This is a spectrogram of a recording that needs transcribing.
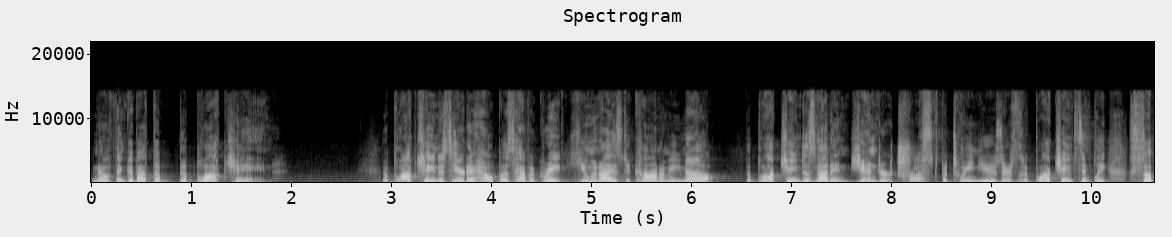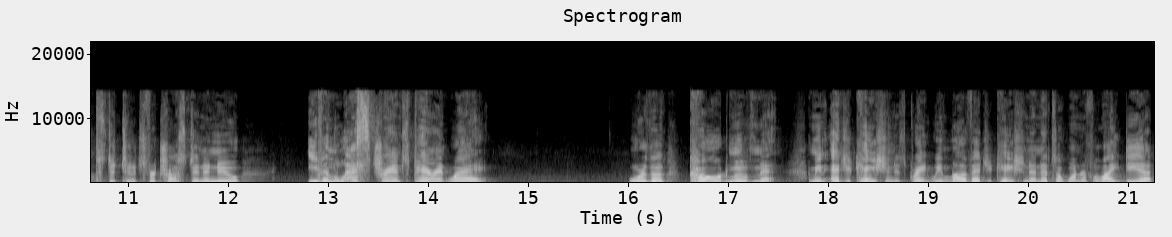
You know, think about the, the blockchain. The blockchain is here to help us have a great humanized economy? No. The blockchain does not engender trust between users. The blockchain simply substitutes for trust in a new, even less transparent way. Or the code movement. I mean, education is great. We love education, and it's a wonderful idea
